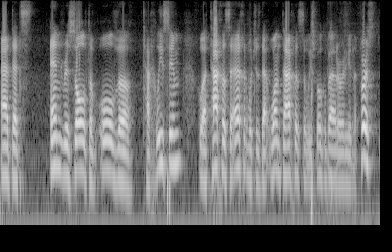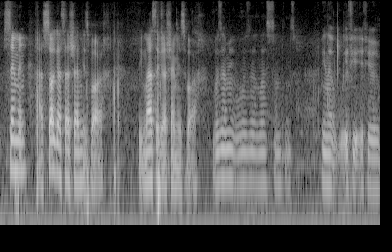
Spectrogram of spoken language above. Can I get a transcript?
at that end result of all the tachlisim who are tachlis ha'echad, which is that one tachlis that we spoke about already in the first simin, hasagas Hashem Yisbarach, the masag Hashem Yisbarach. What does that mean? What was that last sentence? You know, if you if you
